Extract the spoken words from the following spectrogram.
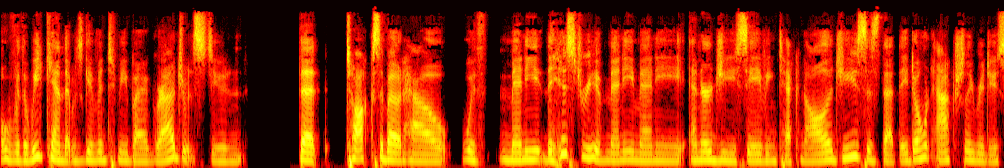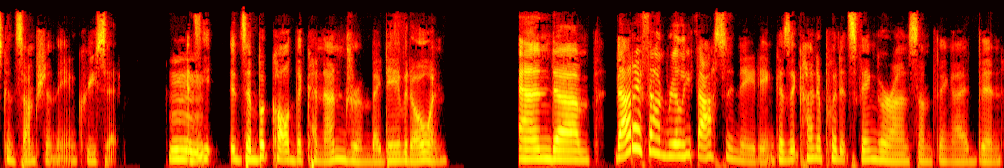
over the weekend that was given to me by a graduate student that talks about how with many the history of many many energy saving technologies is that they don't actually reduce consumption they increase it mm. it's, it's a book called the conundrum by david owen and um, that I found really fascinating because it kind of put its finger on something I'd been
